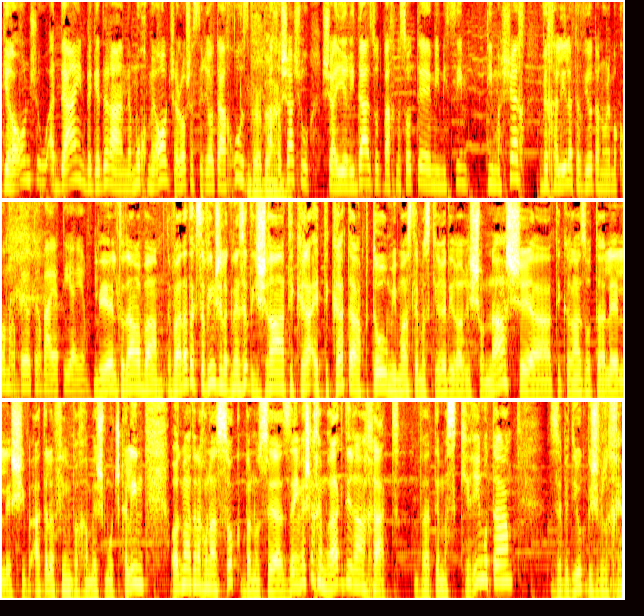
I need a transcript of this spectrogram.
גירעון שהוא עדיין בגדר הנמוך מאוד, שלוש עשיריות האחוז. ועדיין. החשש הוא שהירידה הזאת בהכנסות אה, ממיסים תימשך, וחלילה תביא אותנו למקום הרבה יותר בעייתי, יאיר. ליאל, תודה רבה. ועדת הכספים של הכנסת אישרה תקרה, את תקרת הפטור ממס למזכירי דירה ראשונה, שהתקרה הזאת תעלה ל-7,500 שקלים. עוד מעט אנחנו נעסוק בנושא הזה. אם יש לכם רק דירה אחת ואתם משכירים אותה, זה בדיוק בשבילכם.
